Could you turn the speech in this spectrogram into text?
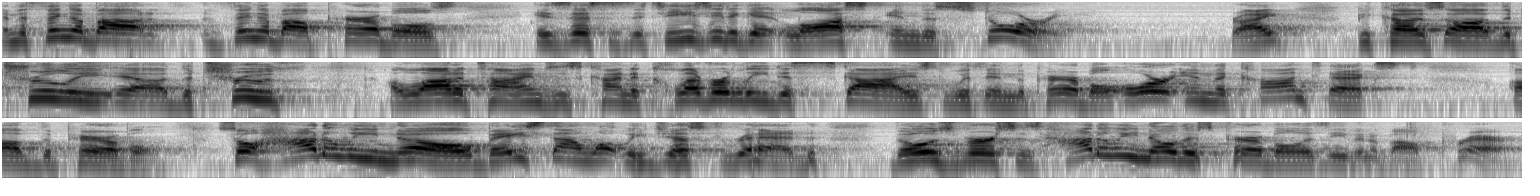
And the thing about, the thing about parables is this is it's easy to get lost in the story, right? Because uh, the truly uh, the truth a lot of times is kind of cleverly disguised within the parable or in the context of the parable. So how do we know based on what we just read those verses, how do we know this parable is even about prayer?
